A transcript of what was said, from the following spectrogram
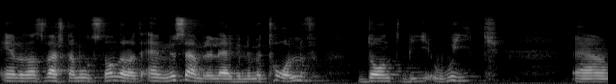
en av hans värsta motståndare ett ännu sämre läge, nummer 12, Don't Be Weak. Eh,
